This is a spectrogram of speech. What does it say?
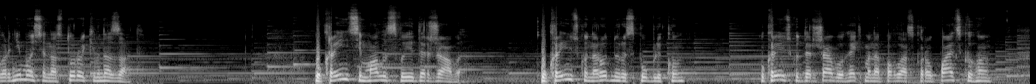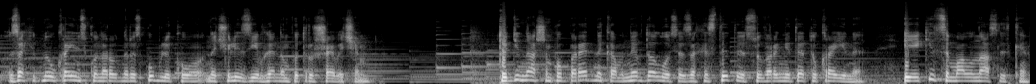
Повернімося на 100 років назад. Українці мали свої держави: Українську Народну Республіку, Українську державу гетьмана Павла Скоропадського, Західноукраїнську Народну Республіку на чолі з Євгеном Петрушевичем. Тоді нашим попередникам не вдалося захистити суверенітет України. І які це мало наслідки?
